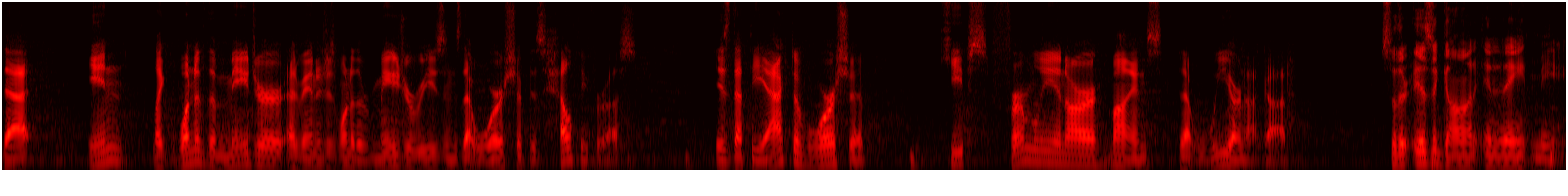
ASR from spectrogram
that in like one of the major advantages, one of the major reasons that worship is healthy for us is that the act of worship keeps firmly in our minds that we are not God. So there is a God and it ain't me.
